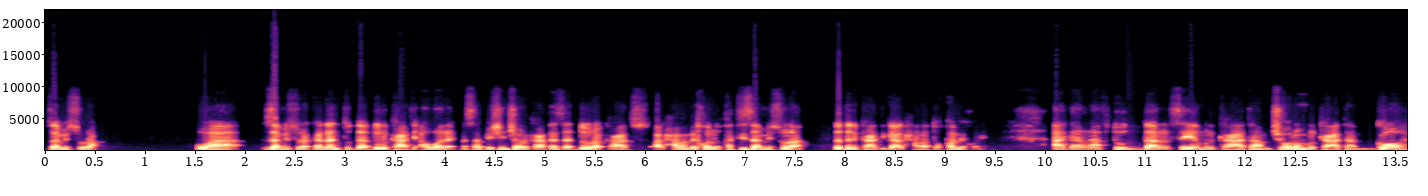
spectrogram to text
زم سوره. و زم سوره کردن تو در دو رکعت اوله مثلا پیشین چهار رکعت از دو رکعت الحمد می‌خونی قطعی زم سوره در دو رکعت دیگه الحمد تو می‌خونی اگر رفت تو در سیم رکعت هم چهارم رکعت هم گاه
